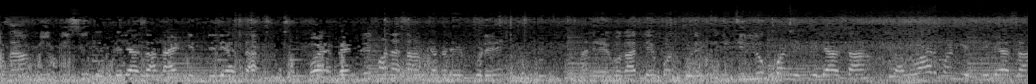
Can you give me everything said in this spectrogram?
असा मी पी सी घेतलेली असा लाइट घेतलेली असा. बॅटरी पण असा आमच्याकडे पुढे. आणि हे बघा ते पण पुढे. चिल्लूक पण घेतलेली असा. तलवार पण घेतलेली असा.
